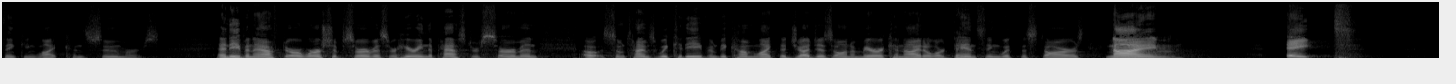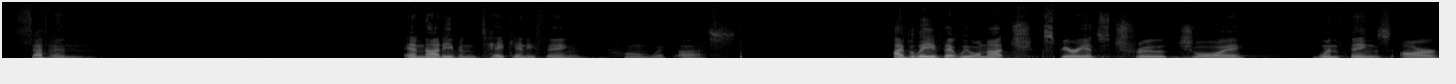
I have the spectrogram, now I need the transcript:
thinking like consumers. And even after a worship service or hearing the pastor's sermon, uh, sometimes we could even become like the judges on American Idol or Dancing with the Stars. Nine, eight, seven. And not even take anything home with us. I believe that we will not experience true joy when things are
